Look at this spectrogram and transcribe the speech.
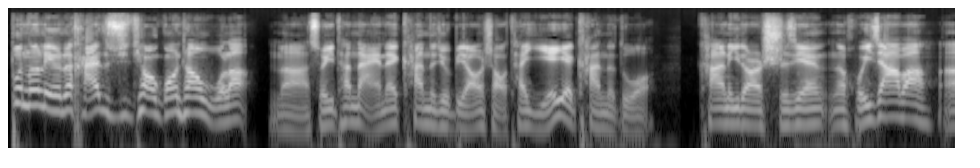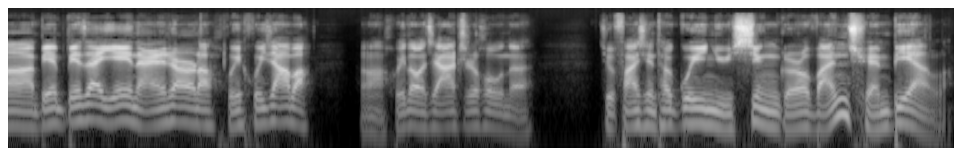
不能领着孩子去跳广场舞了那，所以他奶奶看的就比较少，他爷爷看的多。看了一段时间，那回家吧，啊，别别在爷爷奶奶这儿了，回回家吧，啊，回到家之后呢，就发现他闺女性格完全变了。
